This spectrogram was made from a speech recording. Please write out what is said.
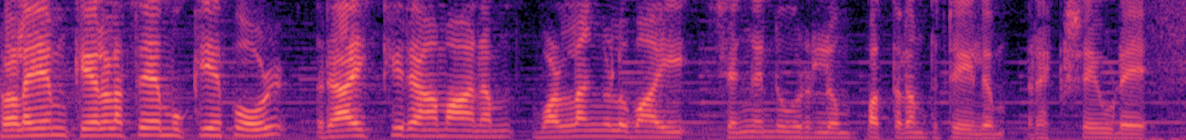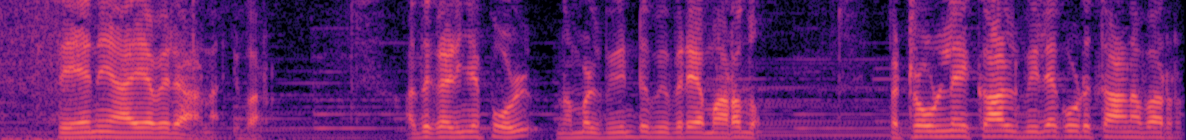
പ്രളയം കേരളത്തെ മുക്കിയപ്പോൾ രായ്ക്ക് രാമാനം വള്ളങ്ങളുമായി ചെങ്ങന്നൂരിലും പത്തനംതിട്ടയിലും രക്ഷയുടെ സേനയായവരാണ് ഇവർ. അത് കഴിഞ്ഞപ്പോൾ നമ്മൾ വീണ്ടും ഇവരെ മറന്നു. പെട്രോളിനേക്കാൾ വില കൊടുത്താണ് അവർ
